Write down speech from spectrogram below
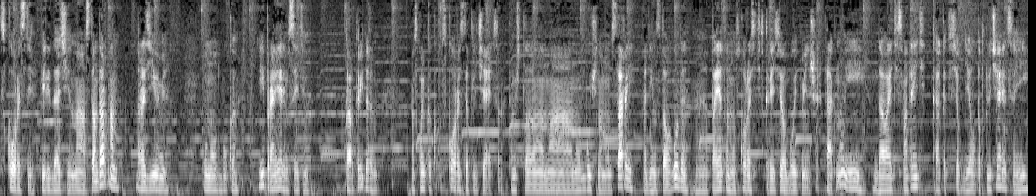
скорости передачи на стандартном разъеме у ноутбука и проверим с этим картридером насколько скорость отличается. Потому что на ноутбучном он старый, 11 года, э, поэтому скорость, скорее всего, будет меньше. Так, ну и давайте смотреть, как это все дело подключается и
